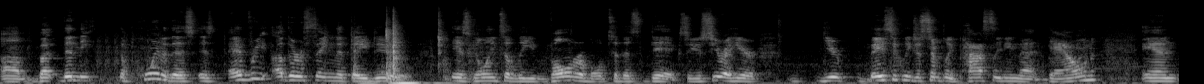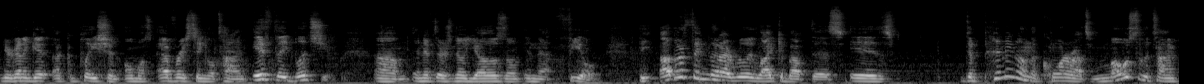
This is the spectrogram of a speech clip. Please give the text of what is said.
um, but then the the point of this is every other thing that they do is going to leave vulnerable to this dig. So you see right here, you're basically just simply pass leading that down, and you're going to get a completion almost every single time if they blitz you, um, and if there's no yellow zone in that field. The other thing that I really like about this is depending on the corner routes, most of the time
